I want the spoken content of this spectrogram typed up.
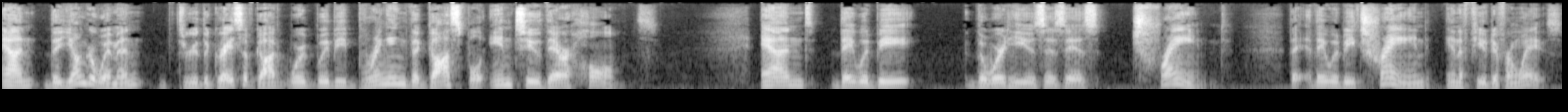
And the younger women, through the grace of God, would, would be bringing the gospel into their homes. And they would be, the word he uses is trained. They, they would be trained in a few different ways.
